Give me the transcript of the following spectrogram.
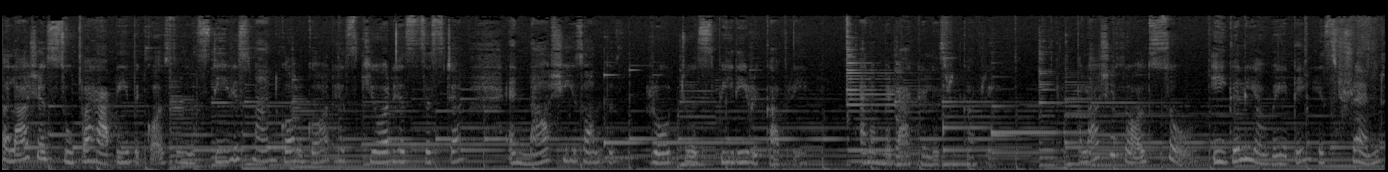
Palash is super happy because the mysterious man called God has cured his sister, and now she is on the road to a speedy recovery and a miraculous recovery. Palash is also eagerly awaiting his friend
